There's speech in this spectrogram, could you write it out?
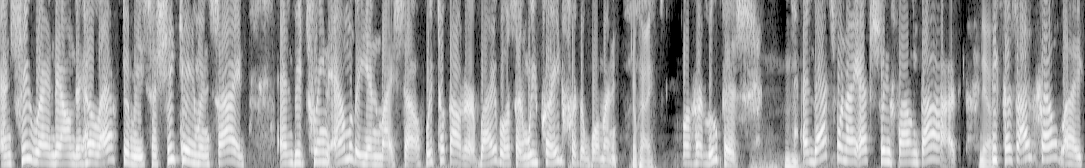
and she ran down the hill after me. So she came inside, and between Emily and myself, we took out our Bibles and we prayed for the woman Okay. for her lupus. Mhm. And that's when I actually found God Yeah. because I felt like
